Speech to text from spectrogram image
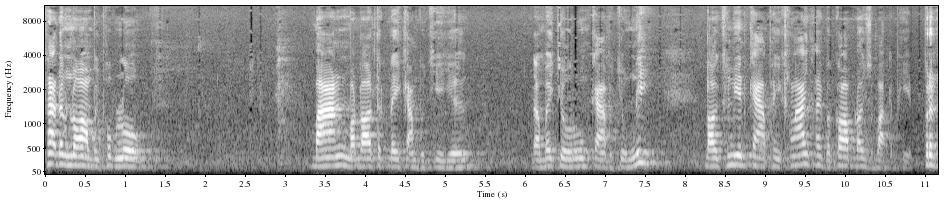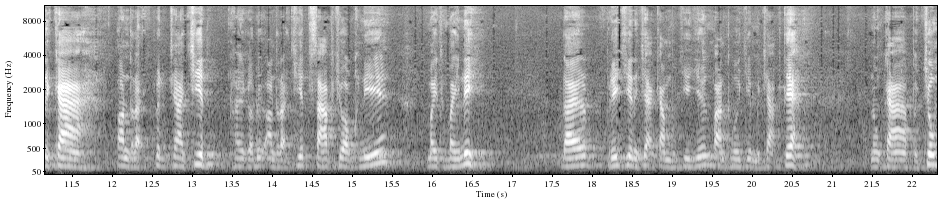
ថ្នាក់ដឹកនាំពិភពលោកបានមកដល់ទឹកដីកម្ពុជាយើង ដើម្បីចូលរួមការប្រជុំនេះដោយគ្មានការភ័យខ្លាចហើយប្រកបដោយសុវត្ថិភាពព្រឹត្តិការណ៍អន្តរព្រឹត្តិការណ៍ជាតិហើយក៏ដូចអន្តរជាតិផ្សារភ្ជាប់គ្នាថ្មីថ្មីនេះ ដែលប្រជាជាតិកម្ពុជាយើង បានធ្វើជាម្ចាស់ផ្ទះក្នុងការប្រជុំ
